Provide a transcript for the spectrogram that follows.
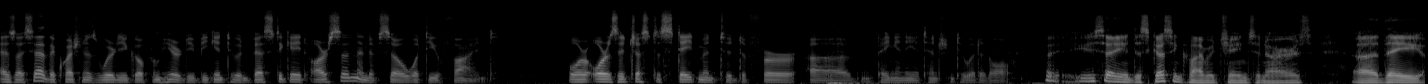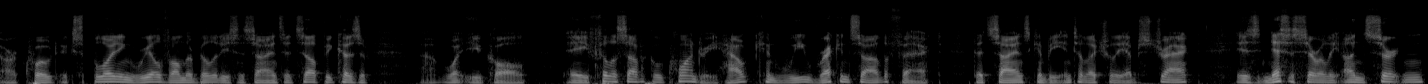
as I said, the question is, where do you go from here? Do you begin to investigate arson, and if so, what do you find? Or, or is it just a statement to defer uh, paying any attention to it at all? You say in discussing climate change scenarios, uh, they are, quote, exploiting real vulnerabilities in science itself because of uh, what you call a philosophical quandary. How can we reconcile the fact that science can be intellectually abstract, is necessarily uncertain,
